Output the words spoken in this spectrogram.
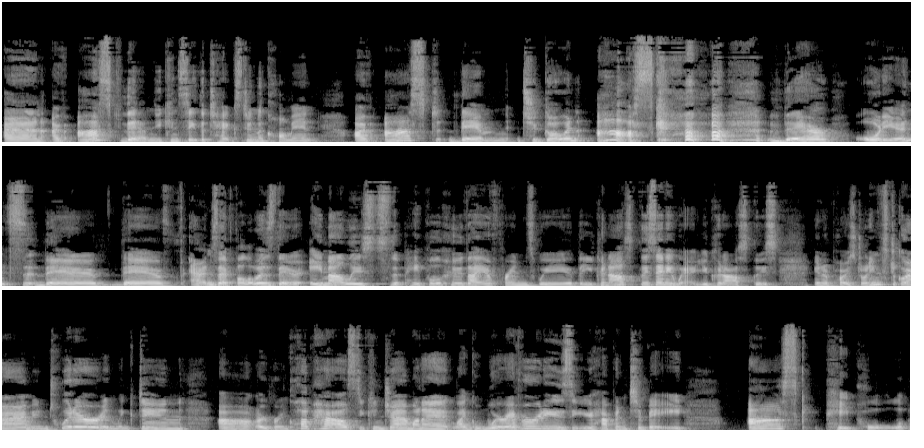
And i've asked them you can see the text in the comment I've asked them to go and ask their audience, their their fans, their followers, their email lists, the people who they are friends with. You can ask this anywhere. You could ask this in a post on Instagram, in Twitter, in LinkedIn, uh, over in Clubhouse. You can jam on it, like wherever it is that you happen to be. Ask people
